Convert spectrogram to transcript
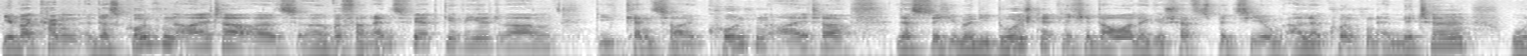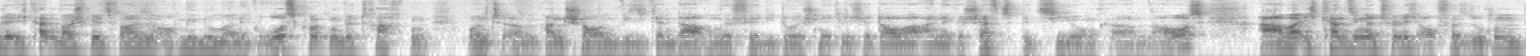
Hierbei kann das Kundenalter als äh, Referenzwert gewählt werden. Die Kennzahl Kundenalter lässt sich über die durchschnittliche Dauer der Geschäftsbeziehung aller Kunden ermitteln. Oder ich kann beispielsweise auch mir nur meine Großkunden betrachten und ähm, anschauen, wie sieht denn da ungefähr die durchschnittliche Dauer einer Geschäftsbeziehung ähm, aus. Aber ich kann sie natürlich auch versuchen,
